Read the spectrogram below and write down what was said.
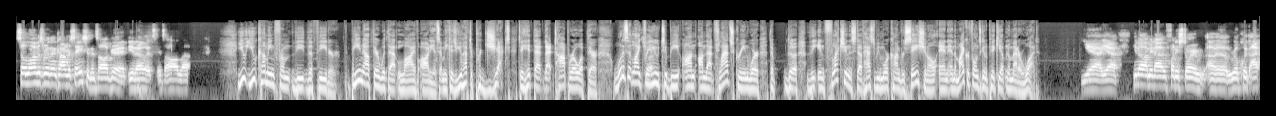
so long as we're in conversation, it's all good. You know, it's it's all. Uh, you you coming from the the theater, being out there with that live audience. I mean, because you have to project to hit that that top row up there. What is it like sure. for you to be on on that flat screen where the the the inflection and stuff has to be more conversational, and and the microphone's going to pick you up no matter what. Yeah, yeah. You know, I mean, a funny story, uh, real quick. I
